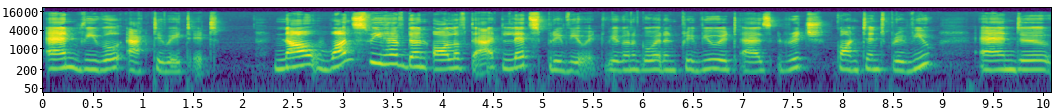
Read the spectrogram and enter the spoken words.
and we will activate it now, once we have done all of that, let's preview it. We're going to go ahead and preview it as rich content preview. And uh,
